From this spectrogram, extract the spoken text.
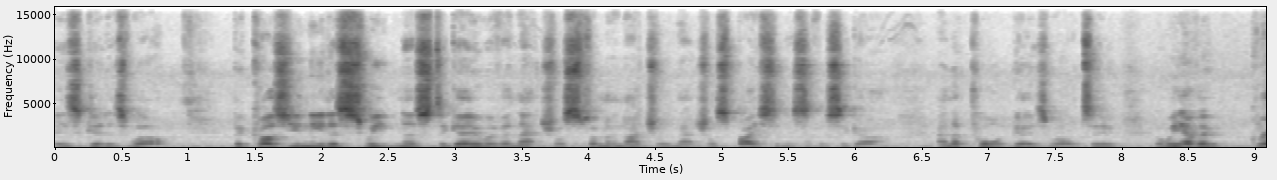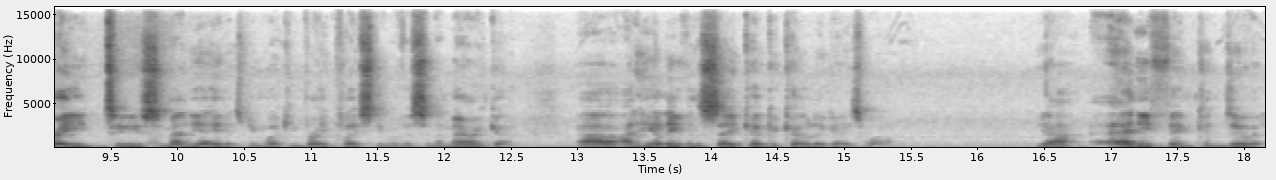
is good as well. Because you need a sweetness to go with a natural some of the natural natural spiciness of a cigar. And a port goes well too. But we have a grade two sommelier that's been working very closely with us in America. Uh, and he'll even say Coca Cola goes well. Yeah, anything can do it.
